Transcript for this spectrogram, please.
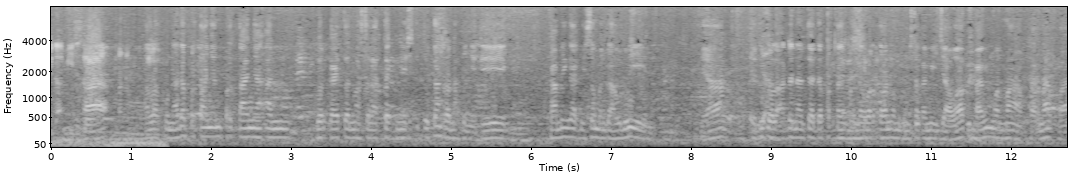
tidak bisa menemui Kalaupun ada pertanyaan-pertanyaan berkaitan masalah teknis itu kan ranah penyidik. Kami nggak bisa mendahului. Ya, jadi kalau ada nanti ada pertanyaan wartawan yang belum bisa kami jawab, kami mohon maaf. Karena apa?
